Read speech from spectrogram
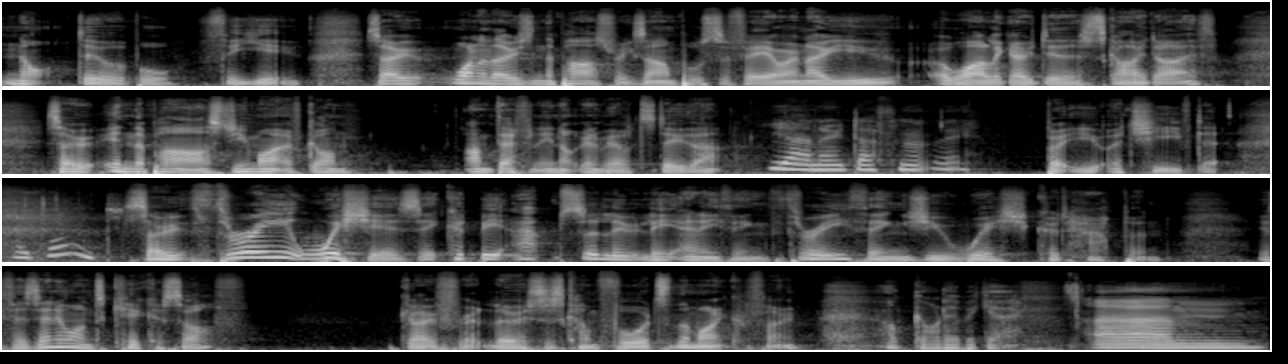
not doable for you. So one of those in the past, for example, Sophia, I know you a while ago did a skydive. So in the past, you might have gone, I'm definitely not going to be able to do that. Yeah, no, definitely. But you achieved it. I did. So, three wishes. It could be absolutely anything. Three things you wish could happen. If there's anyone to kick us off, go for it. Lewis has come forward to the microphone. Oh god, here we go. Um,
